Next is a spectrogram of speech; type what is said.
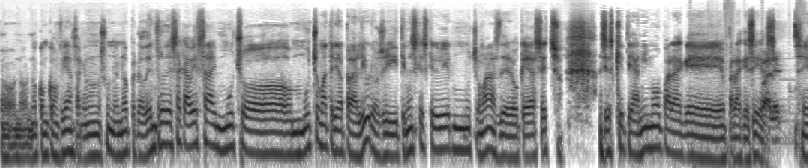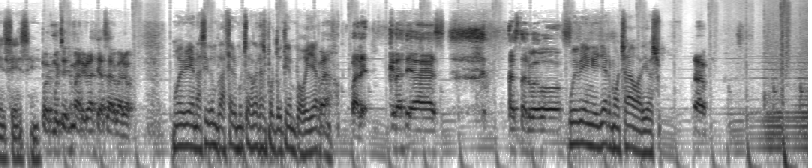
no, no, con confianza, que no nos une, ¿no? Pero dentro de esa cabeza hay mucho, mucho material para libros y tienes que escribir mucho más de lo que has hecho. Así es que te animo para que, para que sigas. Vale. Sí, sí, sí. Pues muchísimas gracias, Álvaro. Muy bien, ha sido un placer. Muchas gracias por tu tiempo, Guillermo. vale. gracias. Hasta luego. Muy bien, Guillermo. Chao, adiós. Chao.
